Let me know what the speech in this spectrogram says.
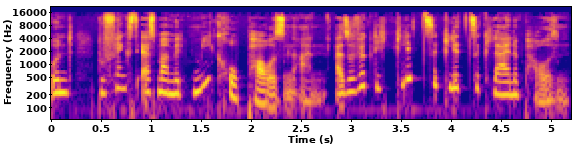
und du fängst erstmal mit Mikropausen an, also wirklich klitze, klitze kleine Pausen.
